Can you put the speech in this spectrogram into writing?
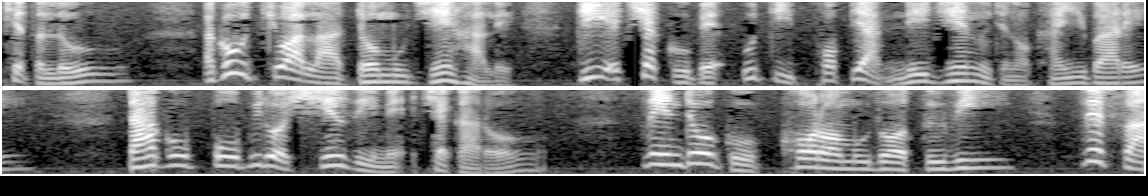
ဖြစ်တယ်လို့အခုကြွလာတော်မူခြင်းဟာလေဒီအချက်ကိုပဲဥတီဖော်ပြနေခြင်းလို့ကျွန်တော်ခံယူပါတယ်ဒါကိုပို့ပြီးတော့ရှင်းစီမယ့်အချက်ကတော့သင်တို့ကိုခေါ်တော်မူသောသူသည်သစ္စာ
